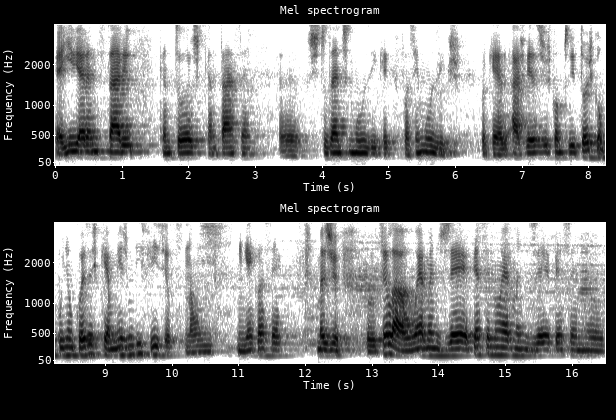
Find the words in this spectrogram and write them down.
Aí era necessário cantores que cantassem, uh, estudantes de música que fossem músicos, porque às vezes os compositores compunham coisas que é mesmo difícil, senão ninguém consegue. Mas, sei lá, o Hermano José, pensa no Hermano José, pensa no,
